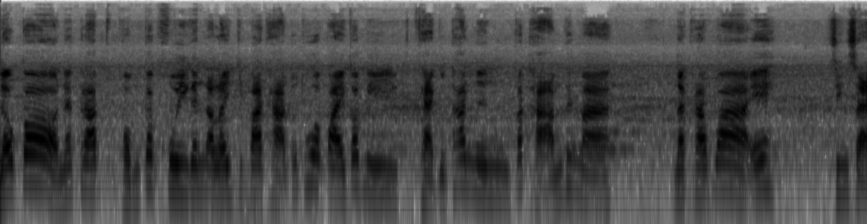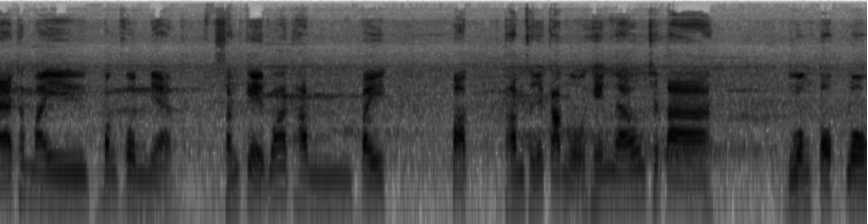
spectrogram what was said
แล้วก็นะครับผมก็คุยกันอะไรจิปาถาทั่วๆไป ก็มีแขกอยู่ท่านหนึ่งก็ถามขึ้นมานะครับว่าเอ๊ะสินแสทำไมบางคนเนี่ยสังเกตว่าทำไป ปรับทำศัลยกรรมโง่เฮงแล้วชะตาดวงตกลง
